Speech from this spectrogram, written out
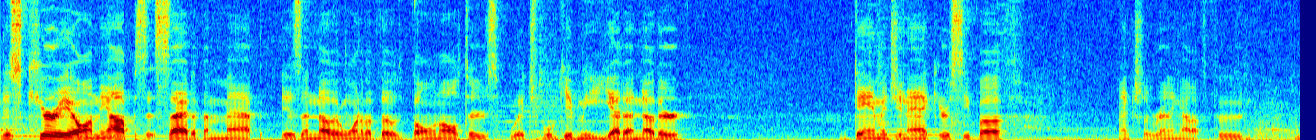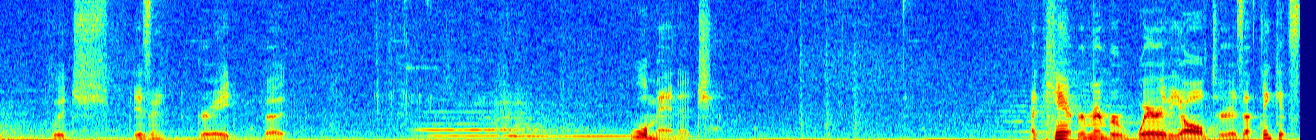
This curio on the opposite side of the map is another one of those bone altars, which will give me yet another damage and accuracy buff. I'm actually running out of food, which isn't great, but we'll manage. I can't remember where the altar is. I think it's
